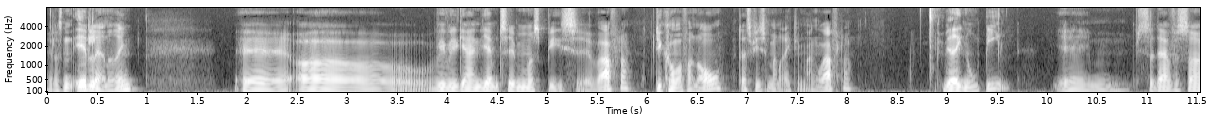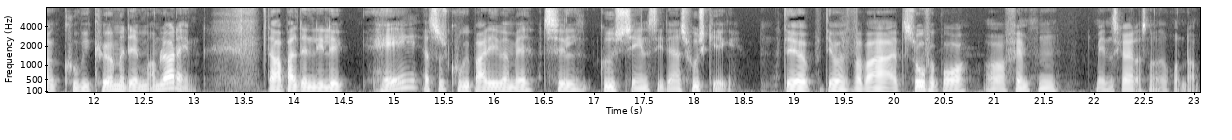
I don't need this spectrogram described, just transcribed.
Eller sådan et eller andet, ikke? Øh, og vi vil gerne hjem til dem og spise vafler. De kommer fra Norge, der spiser man rigtig mange vafler. Vi havde ikke nogen bil, øh, så derfor så kunne vi køre med dem om lørdagen. Der var bare den lille hage, og så kunne vi bare lige være med til gudstjeneste i deres huskirke. Det var, det var bare et sofabord og 15 mennesker eller sådan noget rundt om.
